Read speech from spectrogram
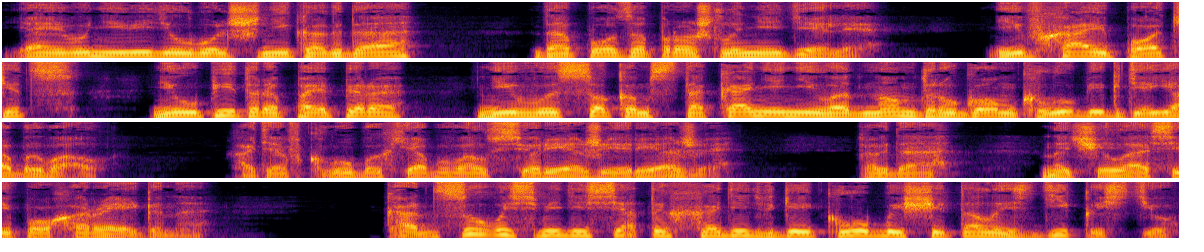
Я его не видел больше никогда до позапрошлой недели. Ни в Хай Покетс, ни у Питера Пеппера, ни в высоком стакане, ни в одном другом клубе, где я бывал. Хотя в клубах я бывал все реже и реже, когда началась эпоха Рейгана. К концу 80-х ходить в гей-клубы считалось дикостью,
